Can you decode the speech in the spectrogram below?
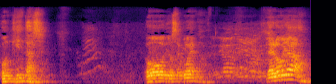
Contiendas. Oh, Dios es bueno. Aleluya.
